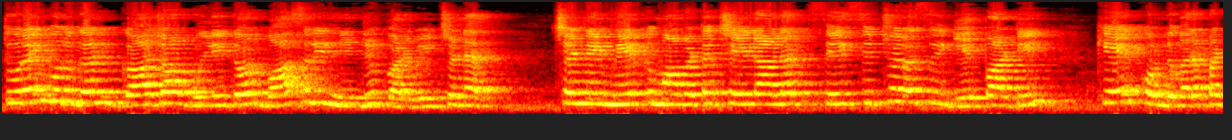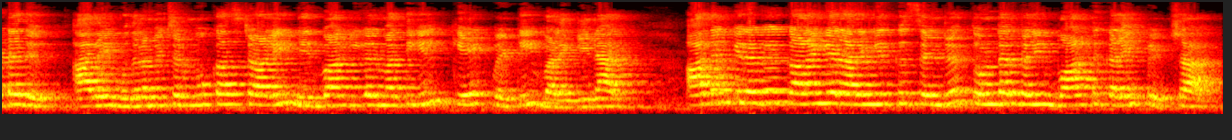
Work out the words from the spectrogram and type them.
துரைமுருகன் காஜா உள்ளிட்டோர் வாசலில் நின்று வரவேற்றனர். சென்னை மேற்கு மாவட்ட செயலாளர் சே. சிற்றரசு ஏற்பாட்டில் கேக் கொண்டு வரப்பட்டது. அதை முதலமைச்சர் மு. க. ஸ்டாலின் நிர்வாகிகள் மத்தியில் கேக் வெட்டி வழங்கினார். அதன் பிறகு கலைஞர் அரங்கிற்கு சென்று தொண்டர்களின் வாழ்த்துக்களை பெற்றார்.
